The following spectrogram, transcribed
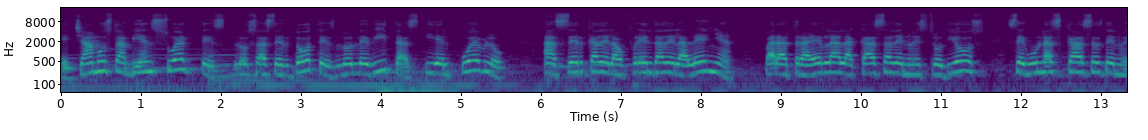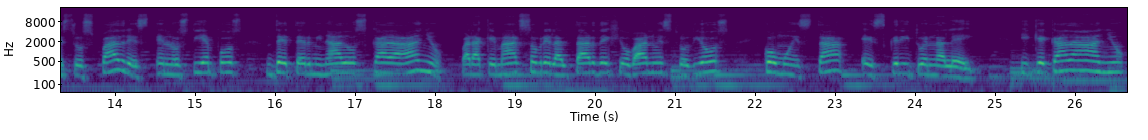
Echamos también suertes los sacerdotes, los levitas y el pueblo acerca de la ofrenda de la leña para traerla a la casa de nuestro Dios, según las casas de nuestros padres en los tiempos determinados cada año, para quemar sobre el altar de Jehová nuestro Dios, como está escrito en la ley y que cada año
